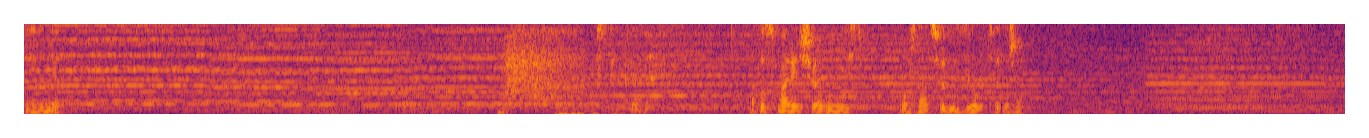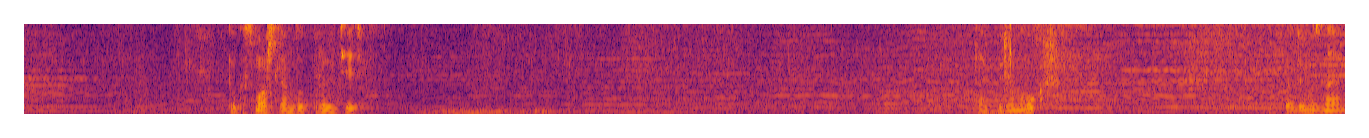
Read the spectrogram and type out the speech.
Или нет. Поскакали. А тут, смотри, еще одни есть. Можно отсюда сделать это же. Только сможет ли он тут пролететь? Так, берем лук. Пойдем узнаем.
